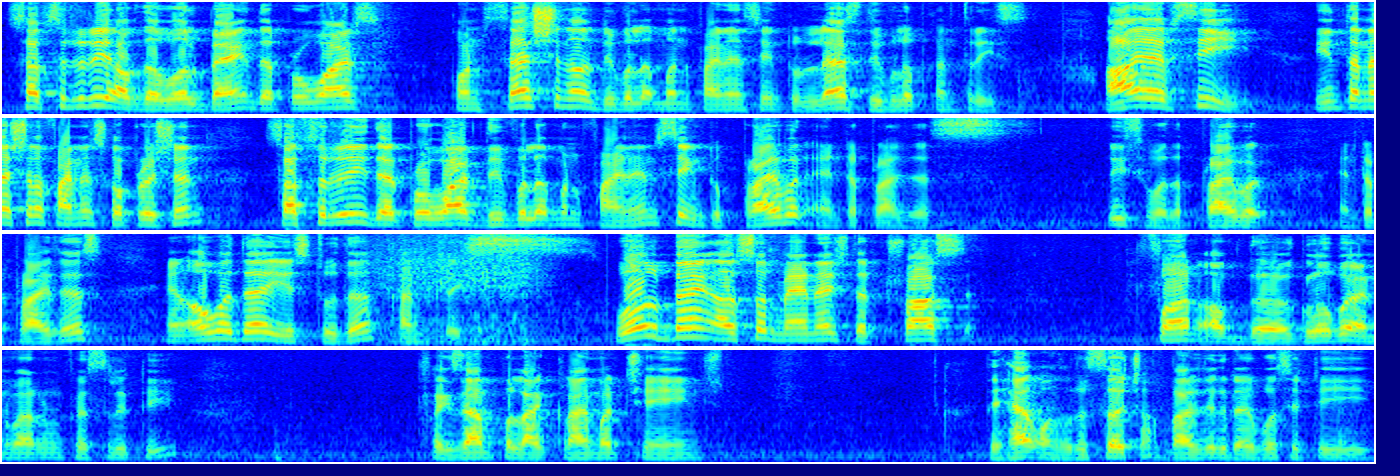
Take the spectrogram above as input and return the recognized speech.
subsidiary of the World Bank that provides concessional development financing to less developed countries. IFC International Finance Corporation subsidiary that provides development financing to private enterprises. These were the private enterprises and over there is to the countries. World Bank also manage the trust fund of the global environment facility. For example, like climate change, they help on research on biological diversity,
